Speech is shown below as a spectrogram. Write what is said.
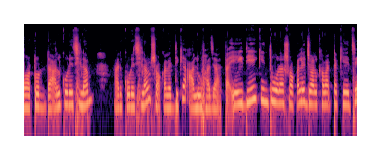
মটর ডাল করেছিলাম। আর করেছিলাম সকালের দিকে আলু ভাজা। তা এই দিয়েই কিন্তু ওরা সকালের জলখাবারটা খেয়েছে।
